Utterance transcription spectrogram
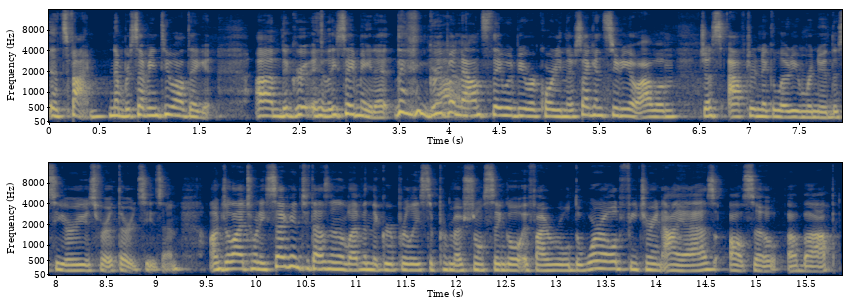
It's fine. Number 72, I'll take it. Um, the group, at least they made it. The group Yeah. announced they would be recording their second studio album just after Nickelodeon renewed the series for a third season. On July 22nd, 2011, the group released a promotional single, If I Ruled the World, featuring Iyaz, also a bop,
